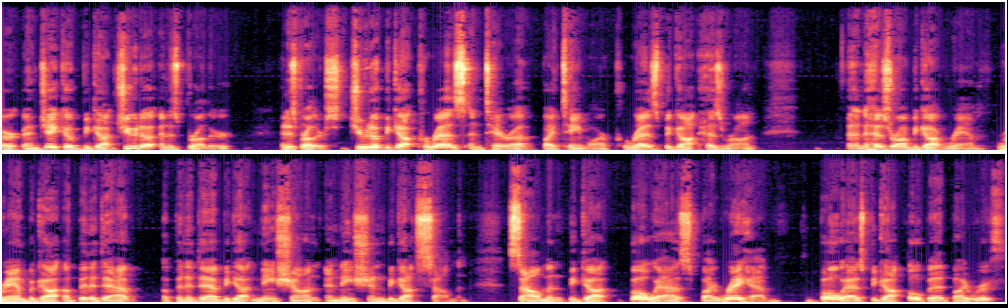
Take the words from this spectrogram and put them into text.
er, and Jacob begot Judah and his brother and his brothers. Judah begot Perez and Terah by Tamar. Perez begot Hezron, and Hezron begot Ram. Ram begot Abinadab. Abinadab begot Nahshon, and Nahshon begot Salmon. Salmon begot Boaz by Rahab. Boaz begot Obed by Ruth.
